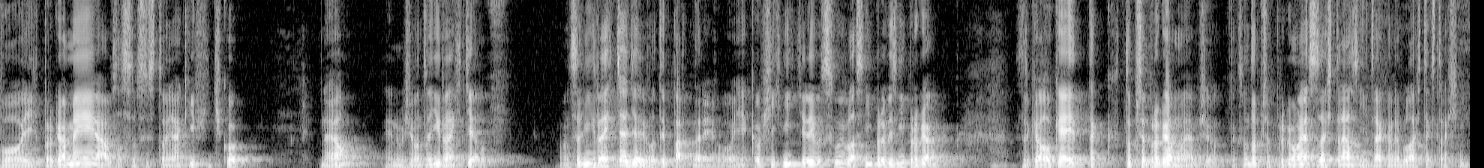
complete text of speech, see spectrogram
o jejich programy a vzal jsem si z toho nějaký fíčko. No jo, jenomže on to nikdo nechtěl. On se nikdo nechtěl dělit o ty partnery. Jo. Oni jako všichni chtěli svůj vlastní provizní program. Jsem říkal, OK, tak to přeprogramujeme, že jo. Tak jsme to přeprogramovali asi za 14 dní, to jako nebylo až tak strašný.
